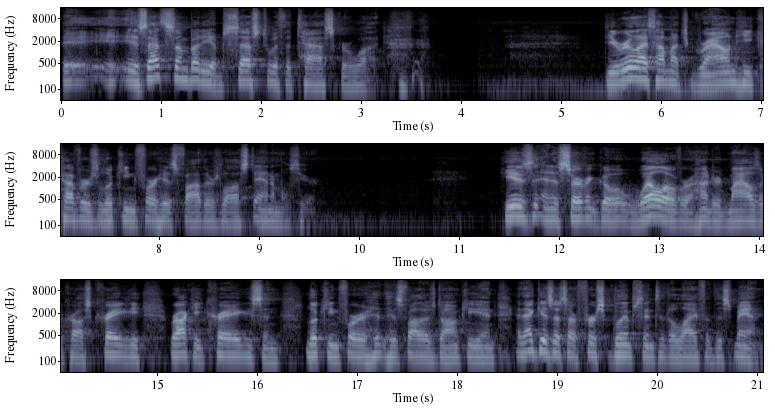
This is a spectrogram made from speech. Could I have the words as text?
Is that somebody obsessed with a task or what? Do you realize how much ground he covers looking for his father's lost animals here? He and his servant go well over 100 miles across rocky crags and looking for his father's donkey. And, and that gives us our first glimpse into the life of this man.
